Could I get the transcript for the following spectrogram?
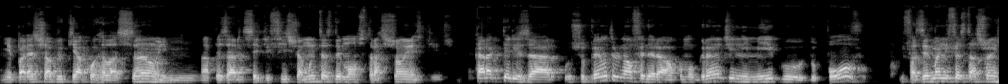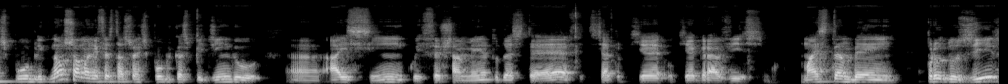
Me parece óbvio que há correlação, e apesar de ser difícil, há muitas demonstrações disso. Caracterizar o Supremo Tribunal Federal como grande inimigo do povo e fazer manifestações públicas, não só manifestações públicas pedindo uh, AI-5 e fechamento do STF, etc., o que, é, o que é gravíssimo, mas também produzir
